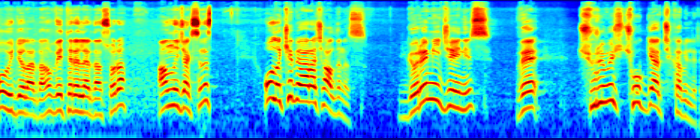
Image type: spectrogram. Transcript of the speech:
bu videolardan, o VTR'lerden sonra anlayacaksınız. Ola ki bir araç aldınız. Göremeyeceğiniz ve çürümüş çok yer çıkabilir.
